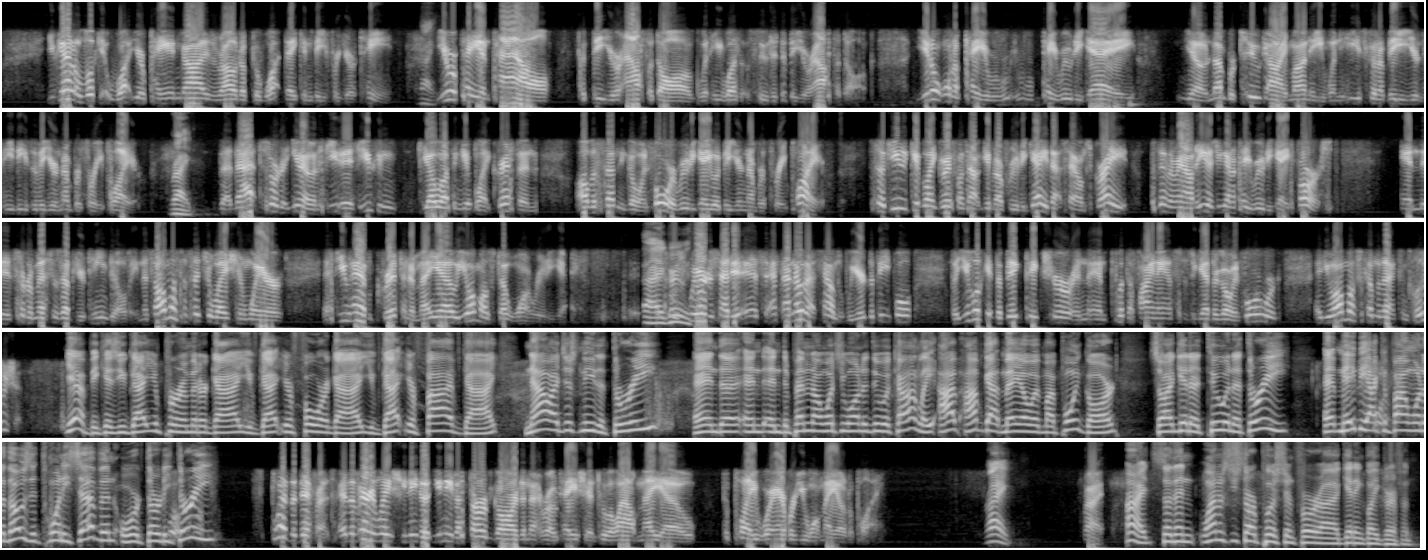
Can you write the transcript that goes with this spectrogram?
You got to look at what you're paying guys relative to what they can be for your team. Right. You were paying Pau to be your alpha dog when he wasn't suited to be your alpha dog. You don't want to pay pay Rudy Gay, you know, number two guy money when he's going to be your he needs to be your number three player. Right. That that sort of you know if you if you can go up and get Blake Griffin, all of a sudden going forward, Rudy Gay would be your number three player. So if you get Blake Griffin without giving up Rudy Gay, that sounds great. But then the reality is you got to pay Rudy Gay first, and it sort of messes up your team building. It's almost a situation where if you have Griffin and Mayo, you almost don't want Rudy Gay. I agree It's with weird say. It's, I know that sounds weird to people, but you look at the big picture and, and put the finances together going forward, and you almost come to that conclusion. Yeah, because you got your perimeter guy, you've got your four guy, you've got your five guy. Now I just need a three, and uh, and and depending on what you want to do with Conley, I've, I've got Mayo at my point guard, so I get a two and a three, and maybe I can find one of those at 27 or 33. Split the difference. At the very least, you need a you need a third guard in that rotation to allow Mayo to play wherever you want Mayo to play. Right. Right. All right, so then why don't you start pushing for uh, getting Blake Griffin?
